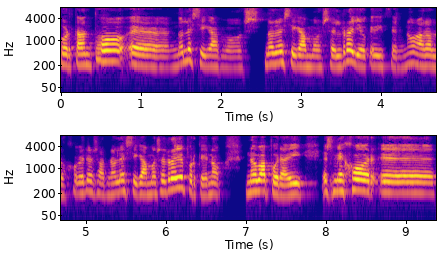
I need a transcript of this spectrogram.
Por tanto, eh, no le sigamos, no le sigamos el rollo que dicen, ¿no? Ahora los jóvenes, no le sigamos el rollo porque no, no va por ahí. Es mejor eh,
